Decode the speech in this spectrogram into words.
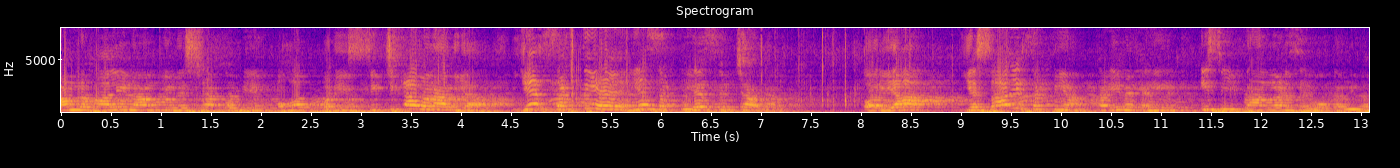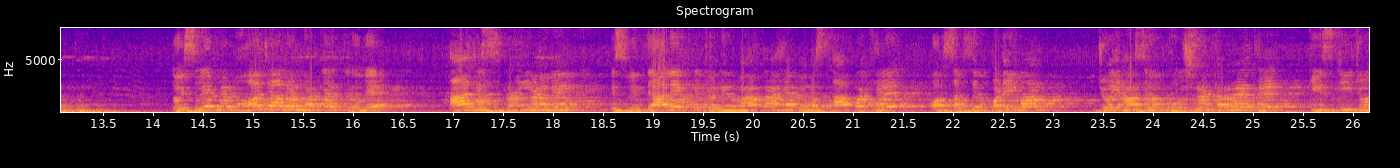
अम्रपाली नाम की वेश्या को भी एक बहुत बड़ी शिक्षिका बना दिया। ये शक्ति है, ये शक्ति है शिक्षा और या ये सारी शक्तियाँ कहीं ना कहीं इसी प्रांगण से होकर निकलती हैं। तो इसलिए मैं बहुत ज़्यादा न करते हुए आज इस प्रांगण में इस विद्यालय के जो निर्माता है, व्यवस्थापक है, और सबसे बड़ी बात जो यहाँ से घोषणा कर रहे थे कि इसकी जो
